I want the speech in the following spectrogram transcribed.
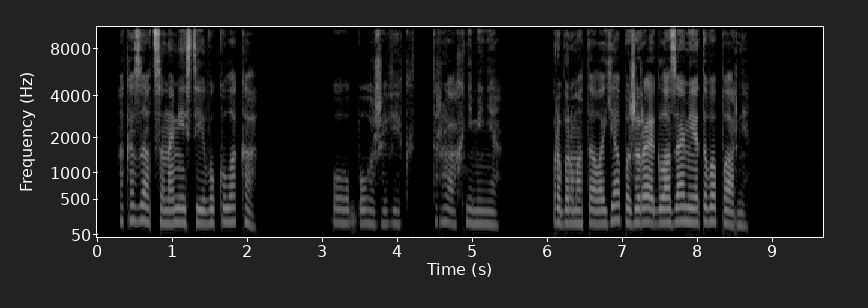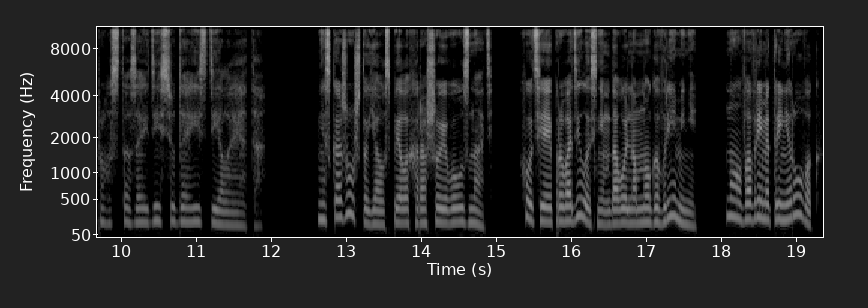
— оказаться на месте его кулака. «О, боже, Вик, трахни меня!» Пробормотала я, пожирая глазами этого парня. «Просто зайди сюда и сделай это». Не скажу, что я успела хорошо его узнать. Хоть я и проводила с ним довольно много времени, но во время тренировок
